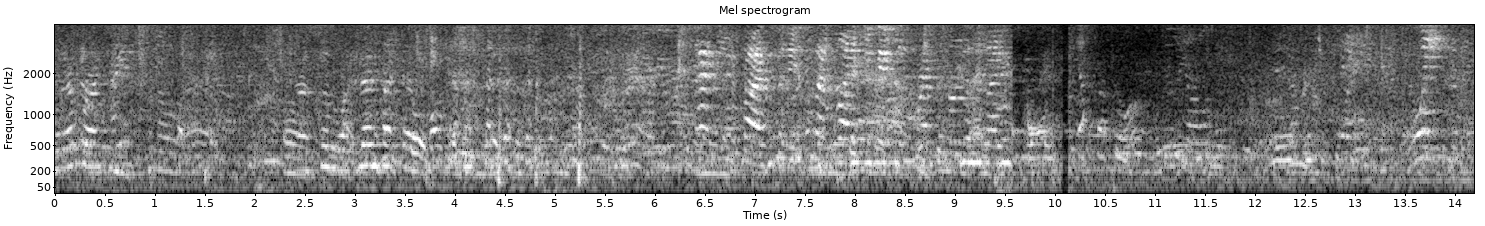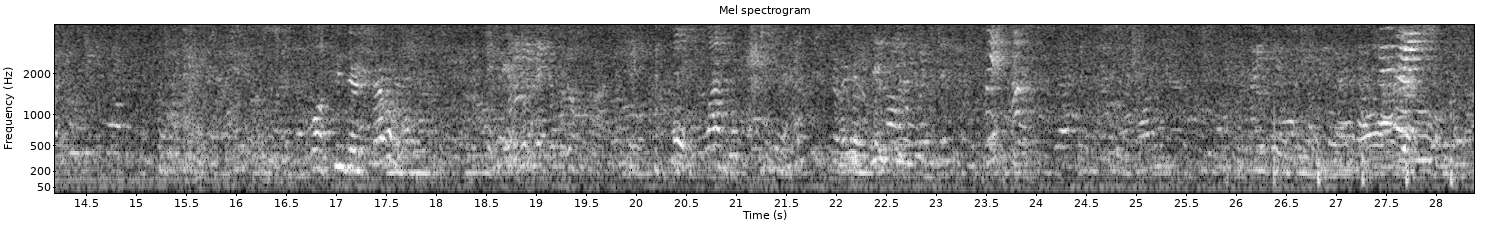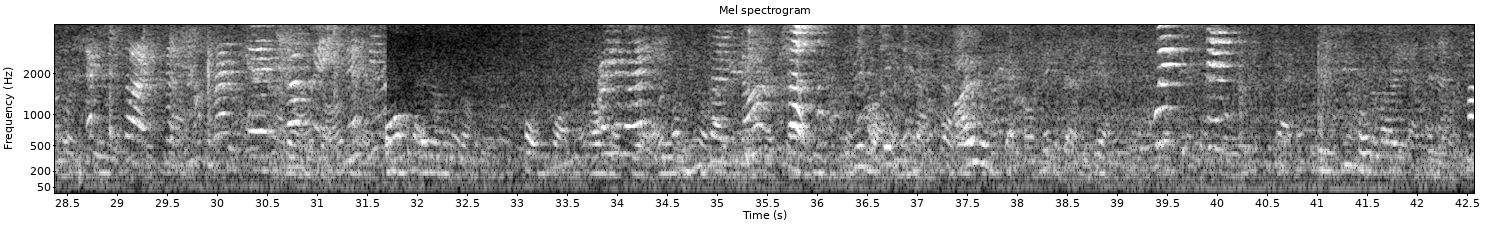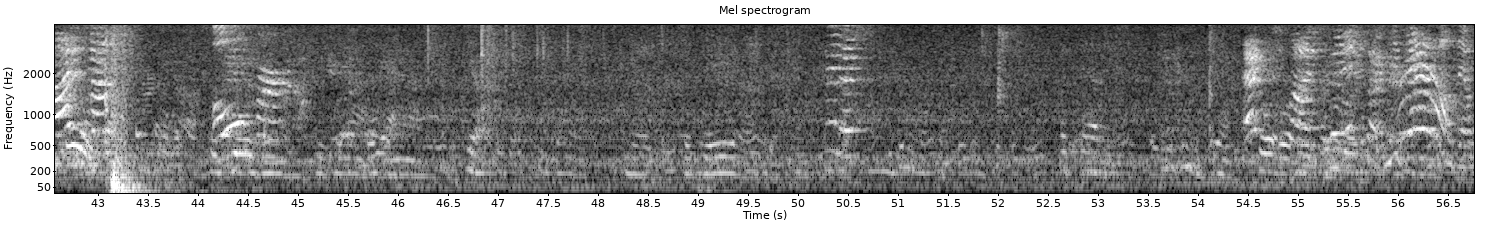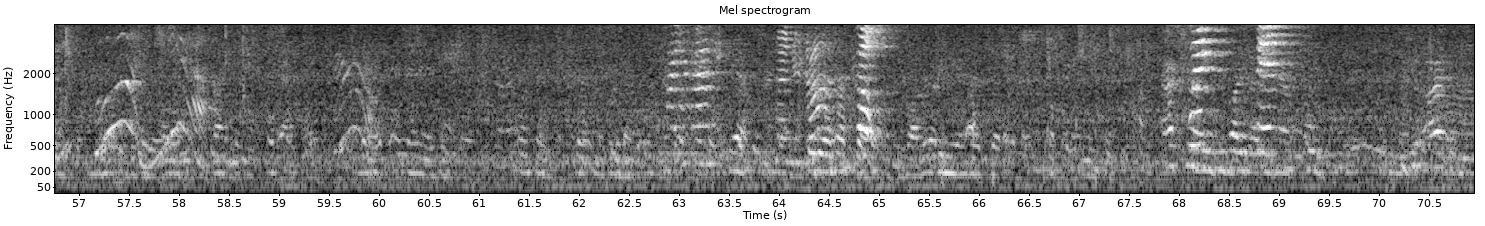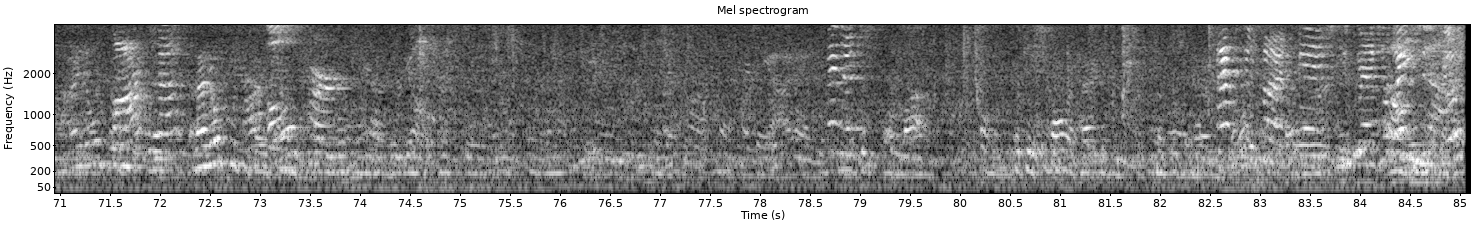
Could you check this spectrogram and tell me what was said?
Whatever I can. Uh, do I. Then back that. Exercise finish. I'm glad you made the correct turn tonight. Wait. Well, see, there's several. Exercise Are you ready? Is that? Go. Quick. Finish. Exercise finish. Are you there? Wow, that was good. Yeah. Are you ready? Send your dog. Go. In Sit. March up. Over. Finish. Exercise finish. Congratulations.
